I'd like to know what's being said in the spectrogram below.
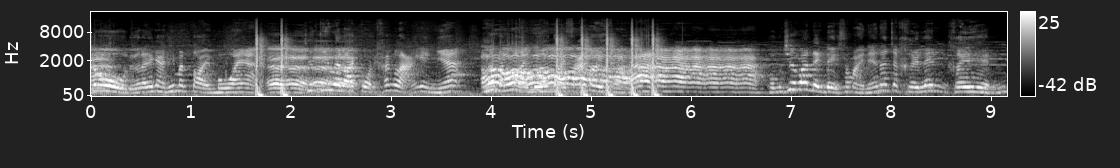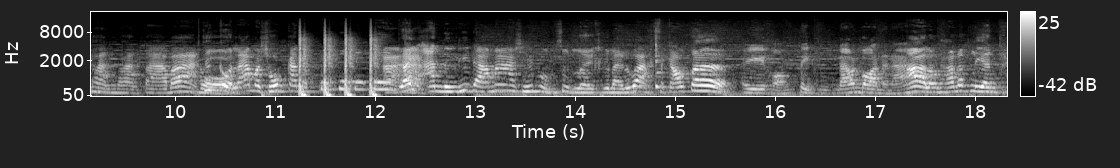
โจ้อ่า หรืออะไรอย่างที่มันต่อยมวยอะเออเออที่ออที่เวลากดข้างหลังอย่างเงี้ยอ๋อแล้วมันต่อยมวยต่อยซ้ายต่อยขวาอ่อ่อ่าอ่าอ่าอ่า ผมเชื่อว่าเด็กๆ สมัยเนี้ยน่าจะเคยเล่นเคยเห็นผ่านผ่านตาบ้างโถที่กดแล้วเอามาชกกันแบบปุ๊บปุ๊บปุ๊บปุ๊บอ่า และอีกอันหนึ่งที่ดราม่าชีวิตผมสุดเลยคืออะไรรู้ป่ะสเกลเตอร์ไอของติดดาวน์บอลอะนะ อ่ารองเท้านักเรียนแถ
